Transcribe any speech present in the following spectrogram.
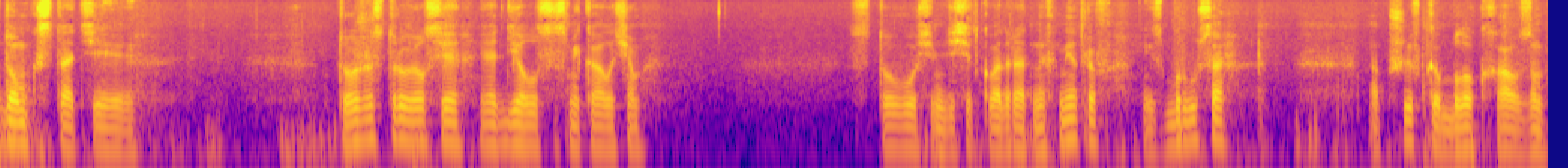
Дом, кстати, тоже строился и отделался с Микалычем. 180 квадратных метров из бруса. Обшивка блокхаузом.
